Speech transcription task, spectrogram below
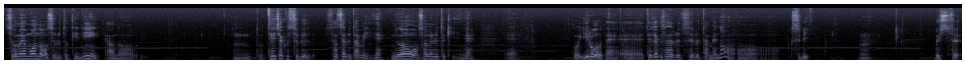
染め物をする時にあのうんと定着するさせるためにね布を染める時にね、えー、こう色をね、えー、定着させるための薬、うん、物質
